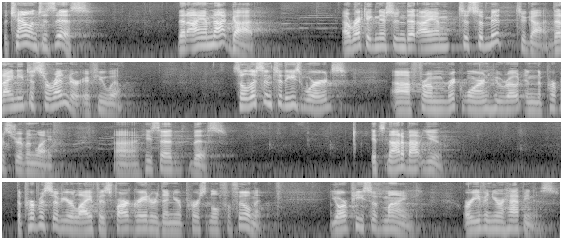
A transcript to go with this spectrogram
The challenge is this that I am not God. A recognition that I am to submit to God, that I need to surrender, if you will. So listen to these words uh, from Rick Warren, who wrote in The Purpose Driven Life. Uh, he said this It's not about you. The purpose of your life is far greater than your personal fulfillment, your peace of mind, or even your happiness.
